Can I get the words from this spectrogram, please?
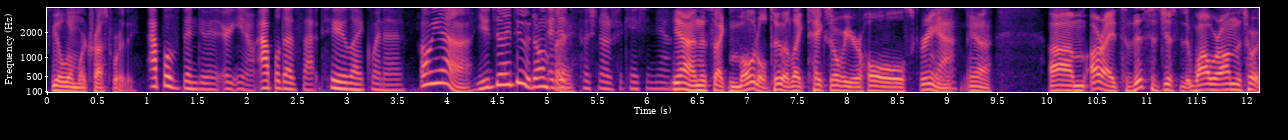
feel a little more trustworthy. Apple's been doing, or you know, Apple does that too. Like when a Oh yeah, you they do, don't it they? is push notification. Yeah. Yeah, and it's like modal too. It like takes over your whole screen. Yeah. Yeah. Um, all right, so this is just while we're on the tour,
